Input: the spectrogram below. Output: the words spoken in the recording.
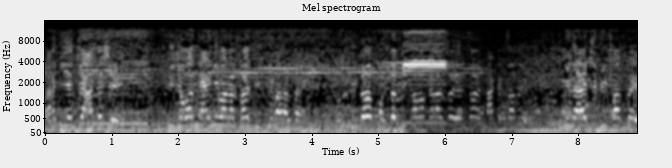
कारण की यांचे आदेश आहे की जेव्हा न्याय नाही मागायला पाहिजे भीक नाही मागायला पाहिजे म्हणून तिथं फक्त दिखावा करायचं यांचं नाटक चालू आहे. मी न्यायाची भीक मागतोय.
